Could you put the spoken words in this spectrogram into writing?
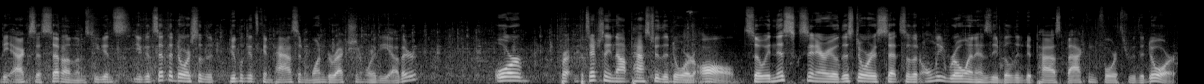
the access set on them, so you can you can set the door so that duplicates can pass in one direction or the other, or potentially not pass through the door at all. So in this scenario, this door is set so that only Rowan has the ability to pass back and forth through the door,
